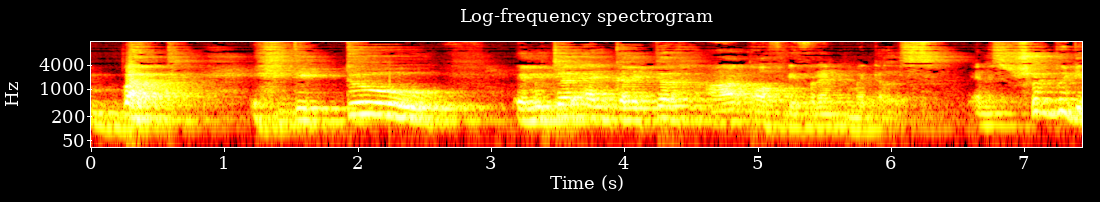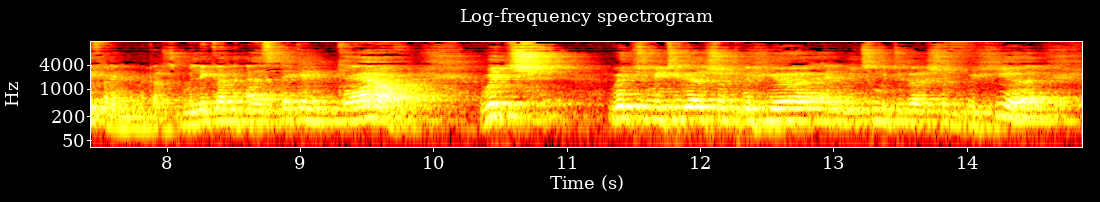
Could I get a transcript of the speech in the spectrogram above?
but the two emitter and collector are of different metals and should be different metals. Millikan has taken care of which which material should be here and which material should be here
